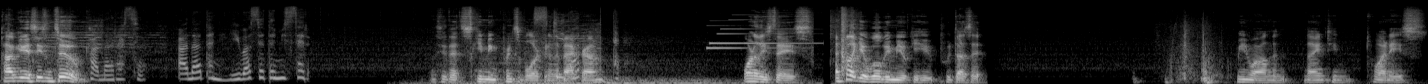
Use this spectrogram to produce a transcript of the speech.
Kaguya Season 2. I see that scheming principal lurking in the background. One of these days. I feel like it will be Miyuki who, who does it. Meanwhile, in the 1920s.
